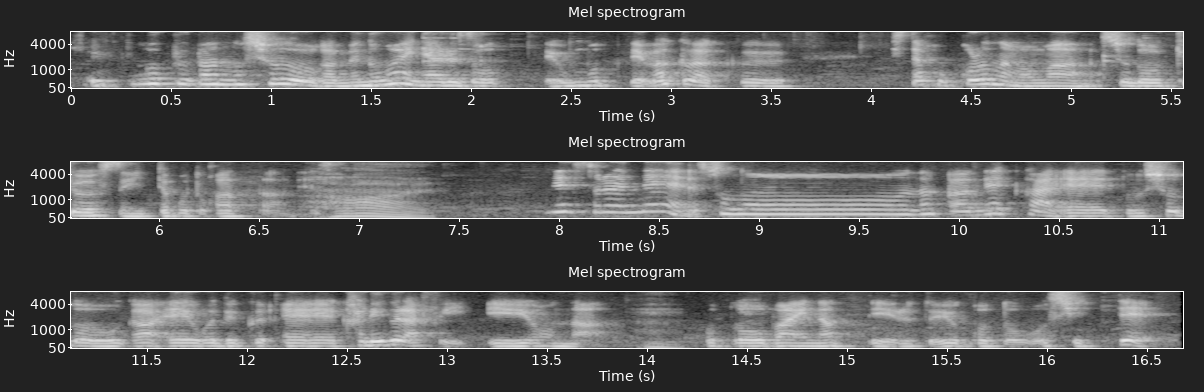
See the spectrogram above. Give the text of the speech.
ヒップホップ版の書道が目の前にあるぞって思ってワクワクした心のまま書道教室に行ったことがあったんです。いはでそれでその中でか、えー、と書道が英語でグ、えーカリグラフィーっていうような言葉になっているということを知って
